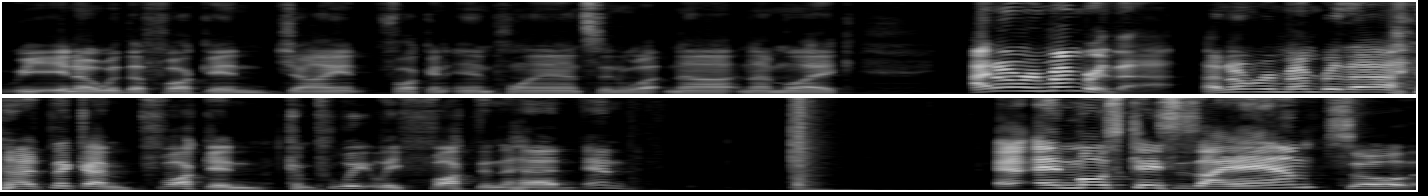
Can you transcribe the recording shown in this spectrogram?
We, you know, with the fucking giant fucking implants and whatnot, and I'm like, I don't remember that. I don't remember that. I think I'm fucking completely fucked in the head. And in most cases, I am. So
